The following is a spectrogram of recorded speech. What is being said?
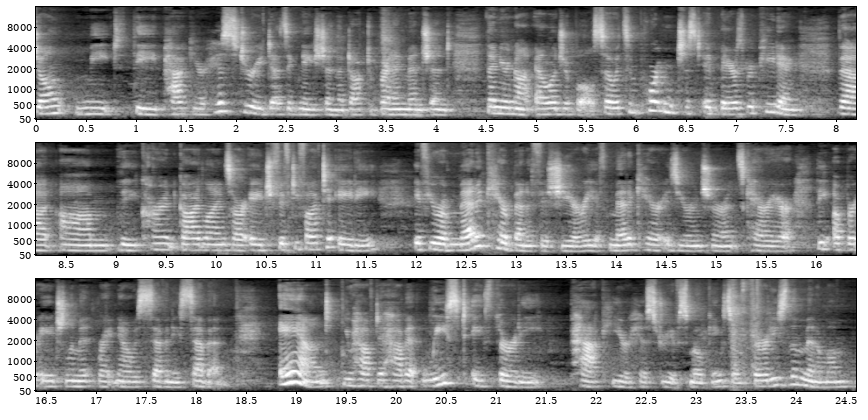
don't meet the pack year history designation that Dr. Brennon mentioned, then you're not eligible. So it's important, just it bears repeating, that um, the current guidelines are age 55 to 80. If you're a Medicare beneficiary, if Medicare is your insurance carrier, the upper age limit right now is 77. And you have to have at least a 30 pack year history of smoking, so 30 is the minimum.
